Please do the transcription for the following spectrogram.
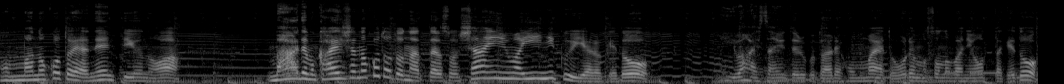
ほんまのことやねんっていうのはまあでも会社のこととなったらその社員は言いにくいやろけど岩橋さん言ってることあれほんまやと俺もその場におったけど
